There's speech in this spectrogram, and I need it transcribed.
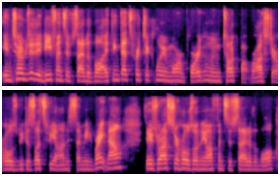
in terms of the defensive side of the ball, I think that's particularly more important when we talk about roster holes because let's be honest, I mean, right now there's roster holes on the offensive side of the ball.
